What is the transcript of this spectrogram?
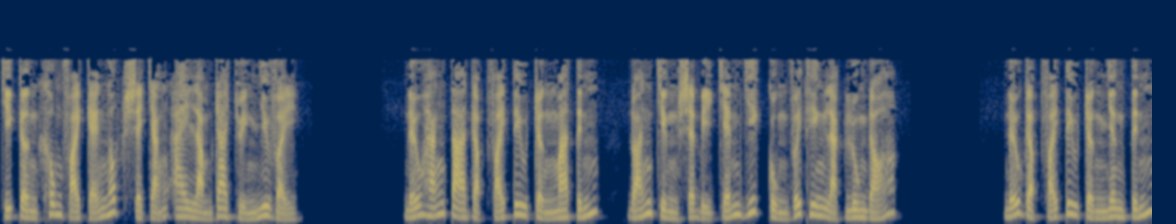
chỉ cần không phải kẻ ngốc sẽ chẳng ai làm ra chuyện như vậy. Nếu hắn ta gặp phải tiêu trần ma tính, đoán chừng sẽ bị chém giết cùng với thiên lạc luôn đó. Nếu gặp phải tiêu trần nhân tính,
